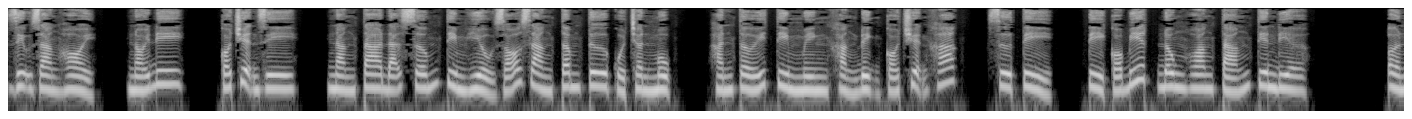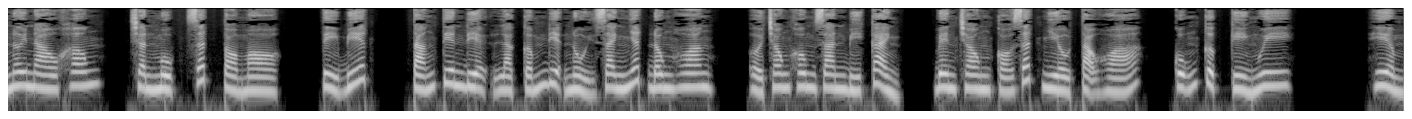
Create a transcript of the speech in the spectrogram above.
dịu dàng hỏi, nói đi, có chuyện gì? Nàng ta đã sớm tìm hiểu rõ ràng tâm tư của Trần Mục, hắn tới tìm mình khẳng định có chuyện khác, sư tỷ, tỷ có biết Đông Hoang Táng Tiên Địa ở nơi nào không? Trần Mục rất tò mò, tỷ biết, Táng Tiên Địa là cấm địa nổi danh nhất Đông Hoang, ở trong không gian bí cảnh, bên trong có rất nhiều tạo hóa, cũng cực kỳ nguy hiểm.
